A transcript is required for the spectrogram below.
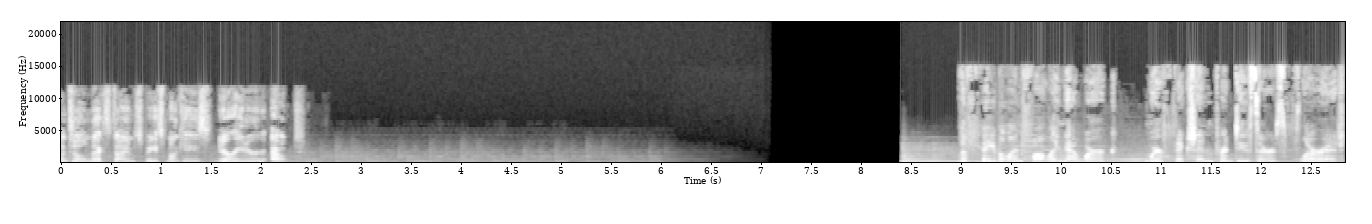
Until next time, Space Monkeys, narrator out. The Fable and Folly Network, where fiction producers flourish.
